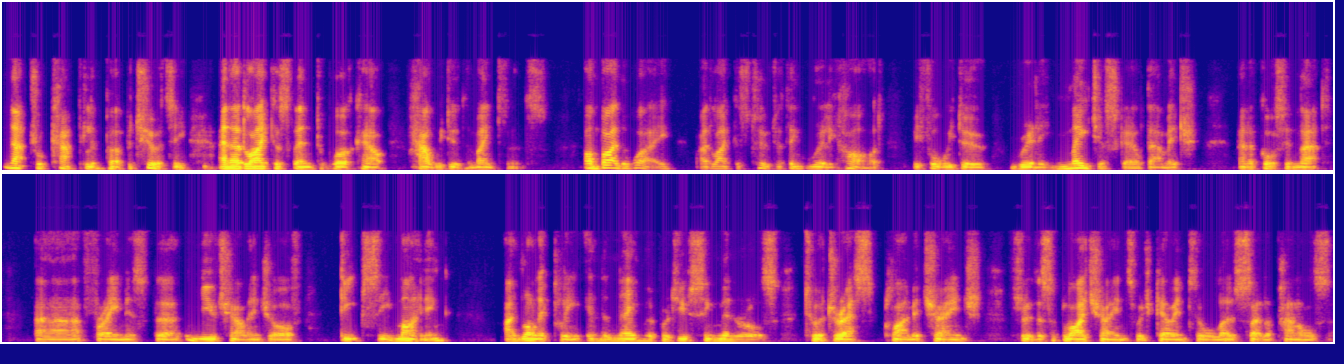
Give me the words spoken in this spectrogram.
natural capital in perpetuity, and I'd like us then to work out how we do the maintenance. And by the way, I'd like us too to think really hard before we do really major scale damage. And of course, in that uh, frame is the new challenge of deep sea mining, ironically, in the name of producing minerals to address climate change through the supply chains which go into all those solar panels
